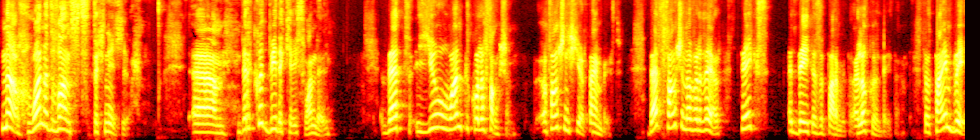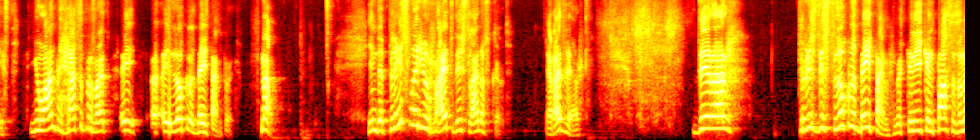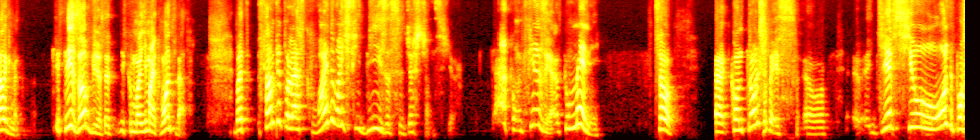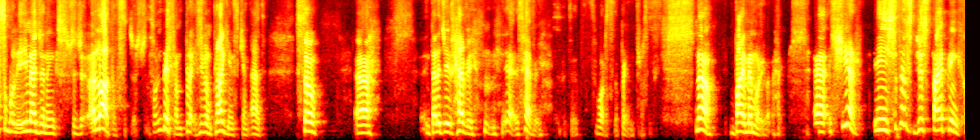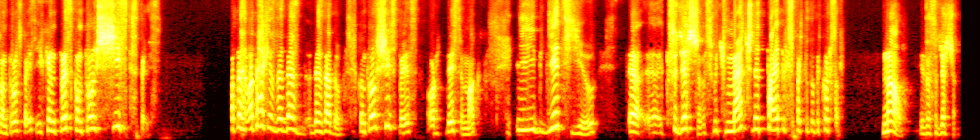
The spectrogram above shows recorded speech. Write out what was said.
Now, one advanced technique here. Um, there could be the case one day that you want to call a function, a function here, time-based. That function over there takes a date as a parameter, a local data. So time-based, you want to have to provide a, a, local datetime to it. Now, in the place where you write this line of code, right there, there are there is this local datetime that can, you can pass as an argument it is obvious that you, you might want that. But some people ask, why do I see these as suggestions here? Are confusing, are too many. So uh, control space uh, gives you all the possible imagining, a lot of suggestions from different places, even plugins can add. So uh, IntelliJ is heavy. yeah, it's heavy. It's worth the pain, trust me. Now, by memory, what the heck. Uh, here, instead of just typing control space, you can press control shift space. What the, what the heck is that, does, does that do? Control Shift Space, or this in Mac, it gets you uh, uh, suggestions which match the type expected of the cursor. Now is a suggestion.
